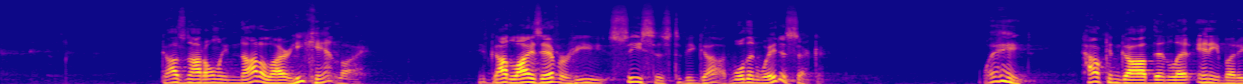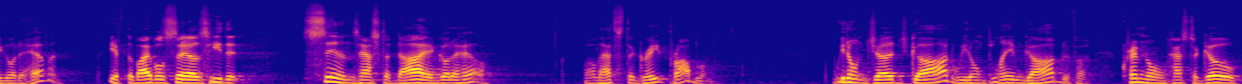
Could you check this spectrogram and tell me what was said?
God's not only not a liar, he can't lie. If God lies ever, he ceases to be God. Well, then wait a second. Wait. How can God then let anybody go to heaven? If the Bible says he that sins has to die and go to hell. Well, that's the great problem. We don't judge God. We don't blame God. If a criminal has to go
